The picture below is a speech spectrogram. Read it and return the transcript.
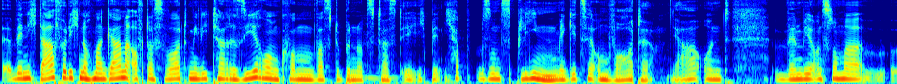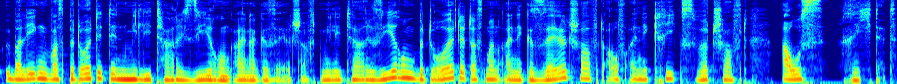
wenn ich darf, würde ich noch mal gerne auf das Wort Militarisierung kommen, was du benutzt hast. Ich, ich habe so ein Spleen, mir geht es ja um Worte. Ja? Und wenn wir uns noch mal überlegen, was bedeutet denn Militarisierung einer Gesellschaft? Militarisierung bedeutet, dass man eine Gesellschaft auf eine Kriegswirtschaft ausrichtet.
